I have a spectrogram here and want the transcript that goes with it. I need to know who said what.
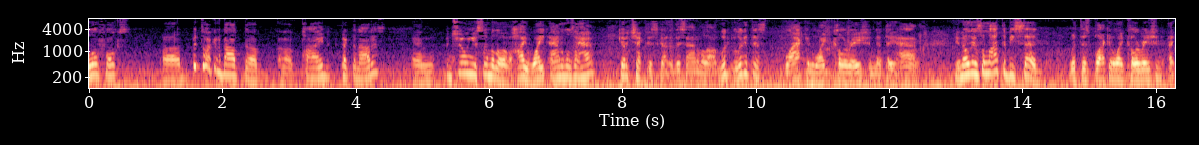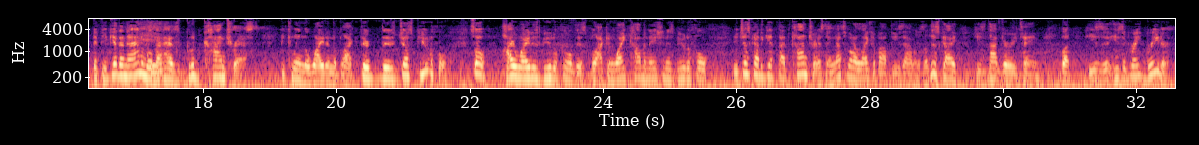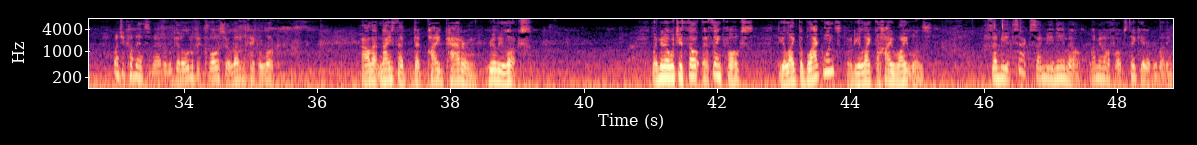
Speaker 1: hello folks. Uh, been talking about uh, uh, pied pectinatus and been showing you some of the high white animals I have. Got to check this this animal out. Look, look at this black and white coloration that they have. You know, there's a lot to be said with this black and white coloration. Uh, if you get an animal that has good contrast between the white and the black, they're, they're just beautiful. So high white is beautiful. This black and white combination is beautiful. You just got to get that contrast, and that's what I like about these animals. Now, this guy, he's not very tame, but he's a, he's a great breeder. Why don't you come in, Samantha? We'll get a little bit closer. Let him take a look. How that nice, that, that pied pattern really looks. Let me know what you th think, folks. Do you like the black ones, or do you like the high white ones? Send me a text, send me an email. Let me know, folks. Take care, everybody.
